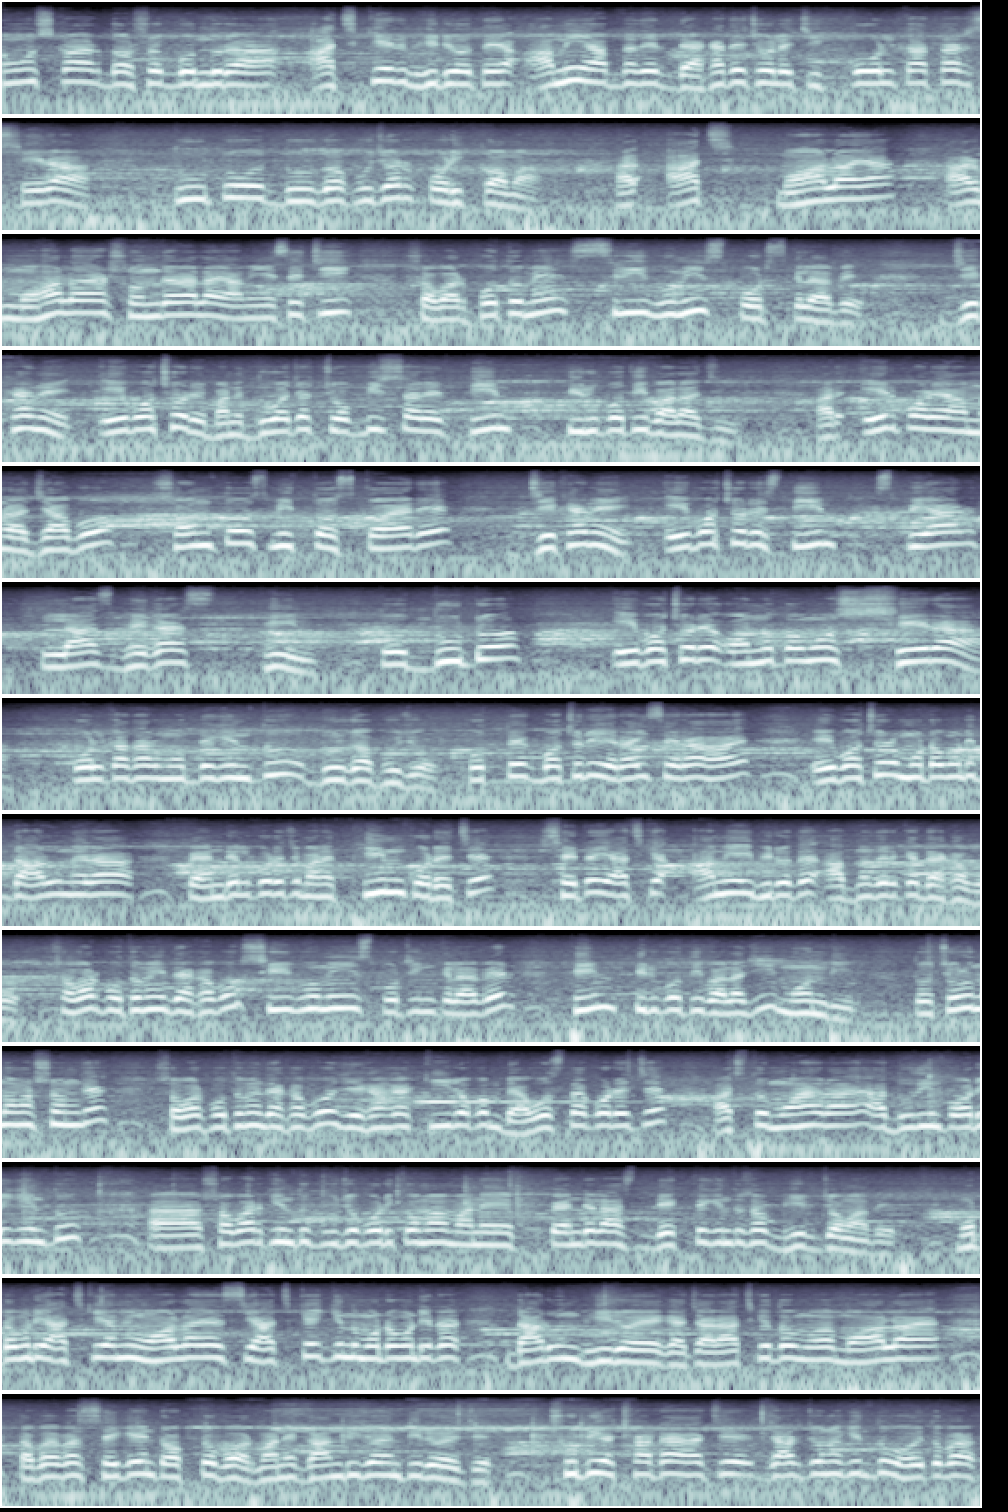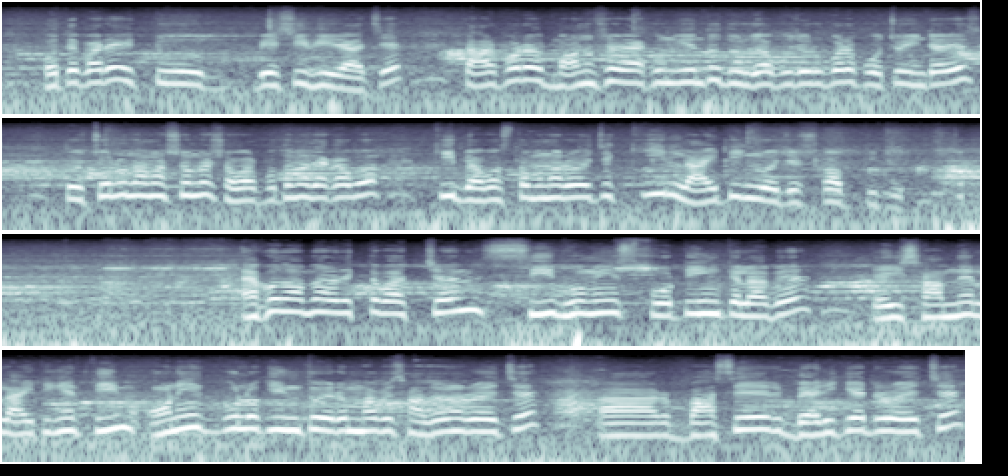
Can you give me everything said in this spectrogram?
নমস্কার দর্শক বন্ধুরা, আজকের ভিডিওতে আমি আপনাদের দেখাতে চলেছি কলকাতার সেরা দুটো দুর্গাপুজোর পরিক্রমা। আর আজ মহালয়া, আর মহালয়ার সন্ধ্যাবেলায় আমি এসেছি সবার প্রথমে শ্রীভূমি স্পোর্টস ক্লাবে, যেখানে এবছরে মানে দু হাজার চব্বিশ সালের থিম তিরুপতি বালাজি। আর এরপরে আমরা যাব সন্তোষ মিত্র স্কোয়ারে, যেখানে এবছরের theme spare Las Vegas theme. তো দুটো এবছরে অন্যতম সেরা কলকাতার মধ্যে কিন্তু দুর্গাপুজো। প্রত্যেক বছরই এরাই সেরা হয়। এবছর বছর মোটামুটি দারুণ এরা প্যান্ডেল করেছে মানে থিম করেছে, সেটাই আজকে আমি এই ভিডিওতে আপনাদেরকে দেখাবো। সবার প্রথমেই দেখাবো শ্রীভূমি স্পোর্টিং ক্লাবের থিম তিরুপতি বালাজি মন্দির। তো চলুন আমার সঙ্গে সবার প্রথমে দেখাবো যে এখানকার কী রকম ব্যবস্থা করেছে। আজ তো মহালয় আর দুদিন পরই কিন্তু সবার কিন্তু পুজো পরিক্রমা মানে প্যান্ডেল আস, দেখতে কিন্তু সব ভিড় জমাবে। মোটামুটি আজকে আমি মহালয়ে এসেছি, আজকেই কিন্তু মোটামুটি এটা দারুণ ভিড় হয়ে গেছে। আর আজকে তো মহালয়া তারপর আবার সেকেন্ড অক্টোবর মানে গান্ধী জয়ন্তী রয়েছে। ছুটি ছাটা আছে, যার জন্য কিন্তু হয়তো বা হতে পারে একটু বেশি ভিড় আছে। তারপরে মানুষের এখন কিন্তু দুর্গাপুজোর উপরে প্রচুর ইন্টারেস্ট তো চলুন আমার সঙ্গে সবার প্রথমে দেখাবো কি ব্যবস্থাপনা রয়েছে, কি লাইটিং রয়েছে সব কিছু এখন আপনারা দেখতে পাচ্ছেন শ্রীভূমি স্পোর্টিং ক্লাবের এই সামনে লাইটিংয়ের থিম অনেকগুলো কিন্তু এরমভাবে সাজানো রয়েছে। আর বাসের ব্যারিকেড রয়েছে।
